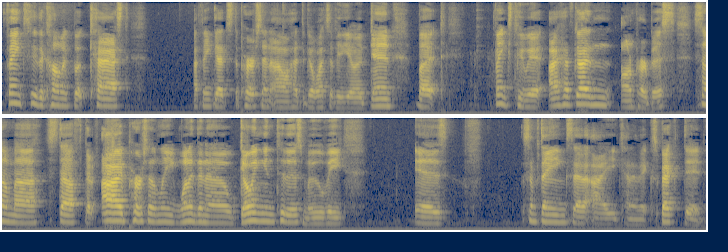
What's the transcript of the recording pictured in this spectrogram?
thanks to the comic book cast, I think that's the person I'll have to go watch the video again. But thanks to it, I have gotten on purpose some uh, stuff that I personally wanted to know going into this movie is some things that I kind of expected.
